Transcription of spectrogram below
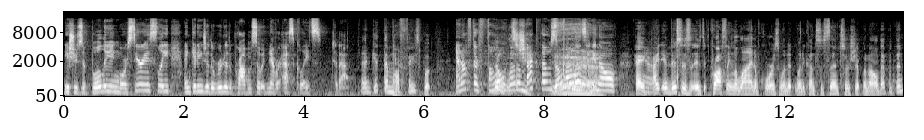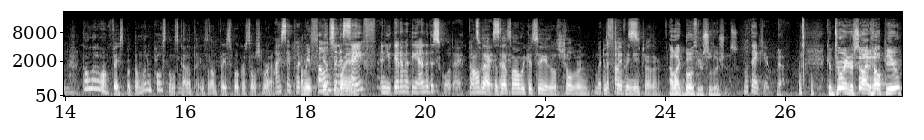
issues of bullying more seriously and getting to the root of the problem so it never never escalates to that. And get them yeah. off Facebook. And off their phones. Don't let them, Check those don't phones. Let you know, hey, yeah. I, this is, is, crossing the line, of course, when it when it comes to censorship and all that. But then mm-hmm. don't let them on Facebook. Don't let them post those kind of things on Facebook or social media. I say put I mean, your phones Instagram. in a safe and you get them at the end of the school day. That's all that, because that's all we could see, those children With just taping each other. I like both your solutions. Well, thank you. Yeah. Can Two on Your Side help you?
